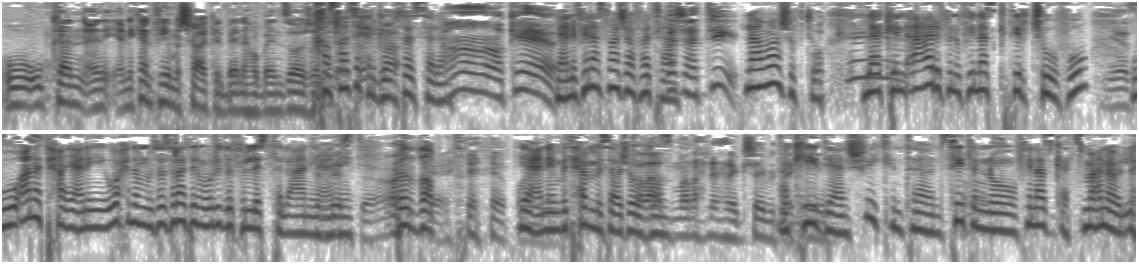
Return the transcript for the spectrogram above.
وكان يعني يعني كان في مشاكل بينها وبين زوجها. خلاص لا تحرق المسلسل. آه okay. يعني في ناس ما شافتها. ما شاهدتيه؟ لا ما شفته. لكن أعرف إنه في ناس كثير تشوفه. yes. وأنا تح... يعني واحدة من المسلسلات الموجودة في ال list الآن في يعني. الليستة. okay. بالضبط. طيب. يعني متحمسه خلاص اشوفه ما راح نحرق شيء بالتأكيد. أكيد يعني. إيش فيك أنت؟ نسيت إنه في ناس قاعد تسمعنا ولا؟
